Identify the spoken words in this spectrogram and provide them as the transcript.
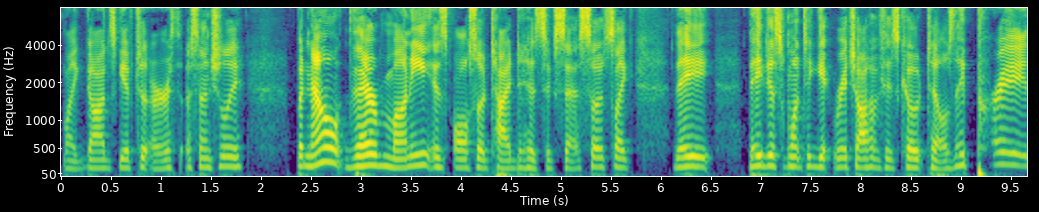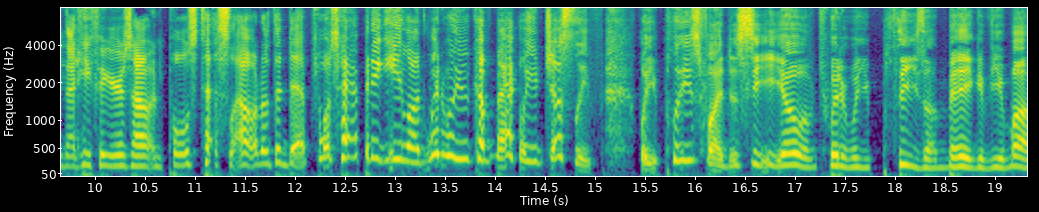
like God's gift to Earth essentially, but now their money is also tied to his success. So it's like they they just want to get rich off of his coattails. They pray that he figures out and pulls Tesla out of the depths. What's happening, Elon? When will you come back? Will you just leave? Will you please find a CEO of Twitter? Will you please, I'm begging of you, my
